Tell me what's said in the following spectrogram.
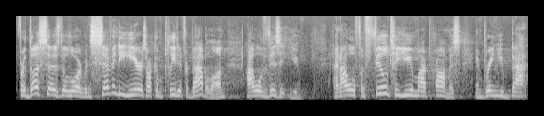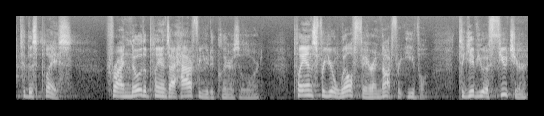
For thus says the Lord, when 70 years are completed for Babylon, I will visit you, and I will fulfill to you my promise and bring you back to this place. For I know the plans I have for you, declares the Lord plans for your welfare and not for evil to give you a future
